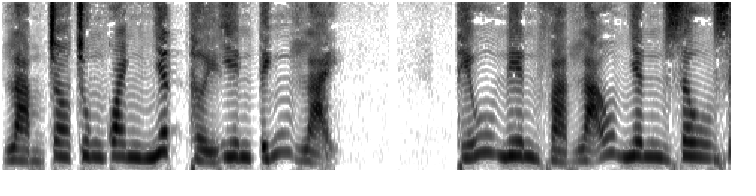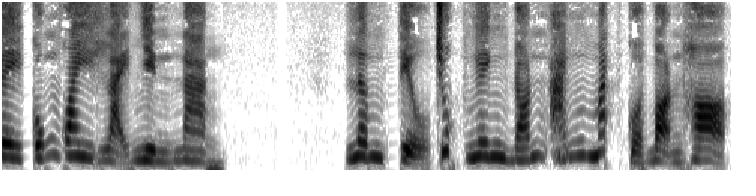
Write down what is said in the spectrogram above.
làm cho chung quanh nhất thời yên tĩnh lại. Thiếu niên và lão nhân dâu dê cũng quay lại nhìn nàng. Lâm Tiểu Trúc nghênh đón ánh mắt của bọn họ,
